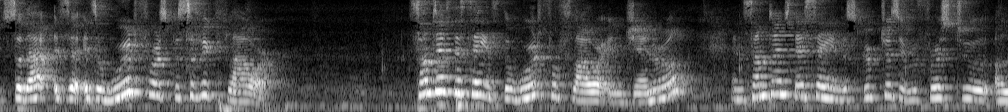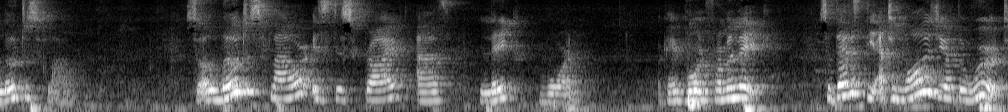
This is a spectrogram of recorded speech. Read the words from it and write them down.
so that is a it's a word for a specific flower. Sometimes they say it's the word for flower in general, and sometimes they say in the scriptures it refers to a lotus flower. So a lotus flower is described as lake born. Okay, born from a lake. So that is the etymology of the word.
